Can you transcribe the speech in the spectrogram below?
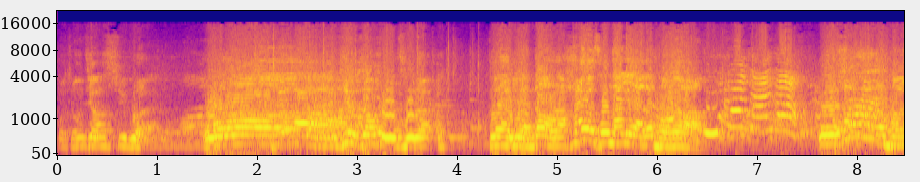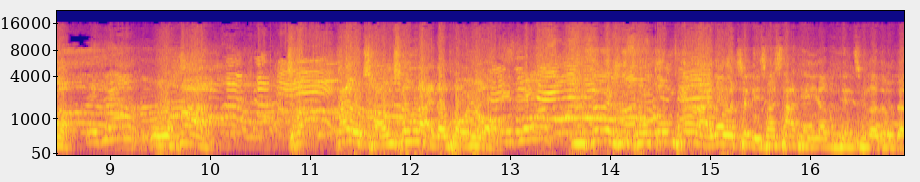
我从江西过来的，哇，见张牧之的。对，远道而来。还有从哪里来的朋友？武汉来的武汉来的朋友。北京。武汉。长，还有长春来的朋友。北京你真的是从冬天来到了这里，像夏天一样的天气了，对不对？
